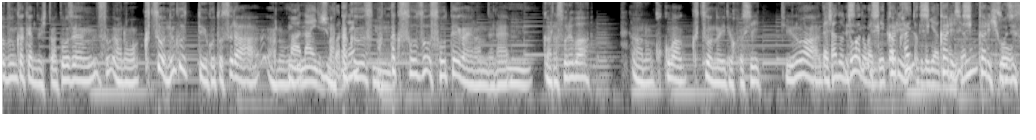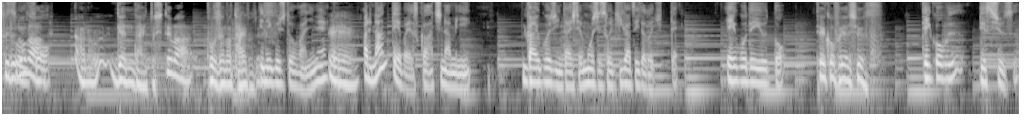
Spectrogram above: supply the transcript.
う文化圏の人は当然そあの靴を脱ぐっていうことすらあの、まあないでしょうからね。全くうん。全く想像、想定外なんでね、うん、だからそれはあのここは靴を脱いでほしいっていうのはらちゃんとドアとかでしっかりしっかりしっかり表示するのがあの現代としては当然の態度です。入り口とかにね。えあれなんて言えばいいですか？ちなみに外国人に対してもしそう気がついた時って。英語で言うと。え、Take off your shoes, Take off this shoes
